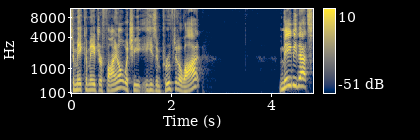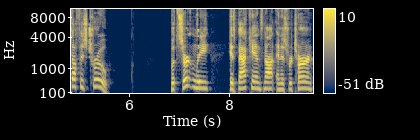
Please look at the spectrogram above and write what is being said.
to make a major final, which he, he's improved it a lot. Maybe that stuff is true. But certainly his backhand's not, and his return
